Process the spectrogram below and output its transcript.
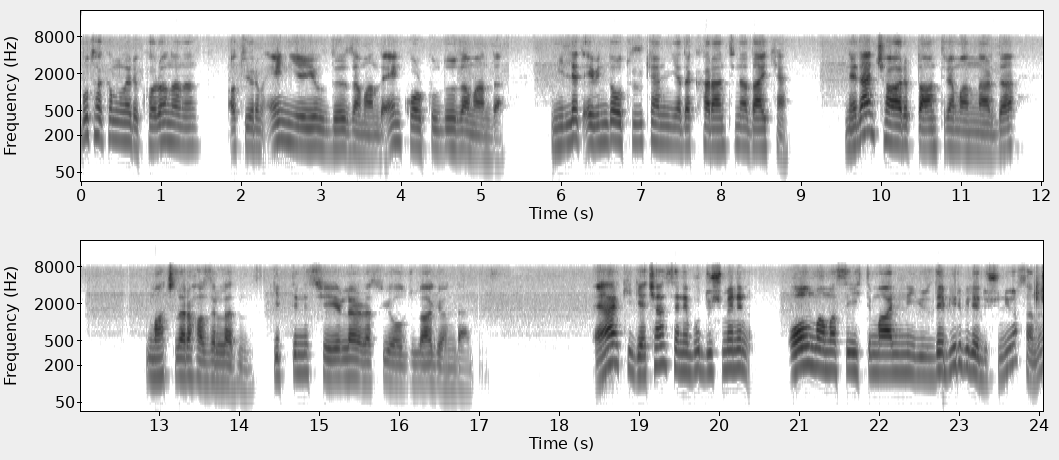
Bu takımları koronanın atıyorum en yayıldığı zamanda, en korkulduğu zamanda millet evinde otururken ya da karantinadayken neden çağırıp da antrenmanlarda maçları hazırladınız? Gittiniz şehirler arası yolculuğa gönderdiniz. Eğer ki geçen sene bu düşmenin olmaması ihtimalini yüzde bir bile düşünüyorsanız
